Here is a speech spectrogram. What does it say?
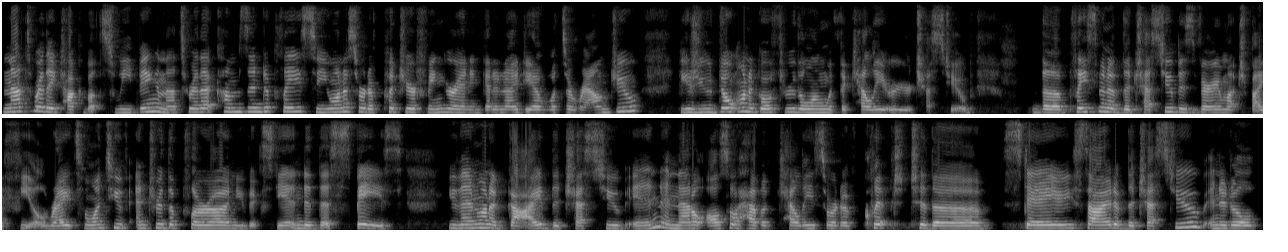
And that's where they talk about sweeping, and that's where that comes into place. So you want to sort of put your finger in and get an idea of what's around you because you don't want to go through the lung with the Kelly or your chest tube the placement of the chest tube is very much by feel, right? So once you've entered the pleura and you've extended this space, you then want to guide the chest tube in, and that'll also have a Kelly sort of clipped to the stay side of the chest tube, and it'll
